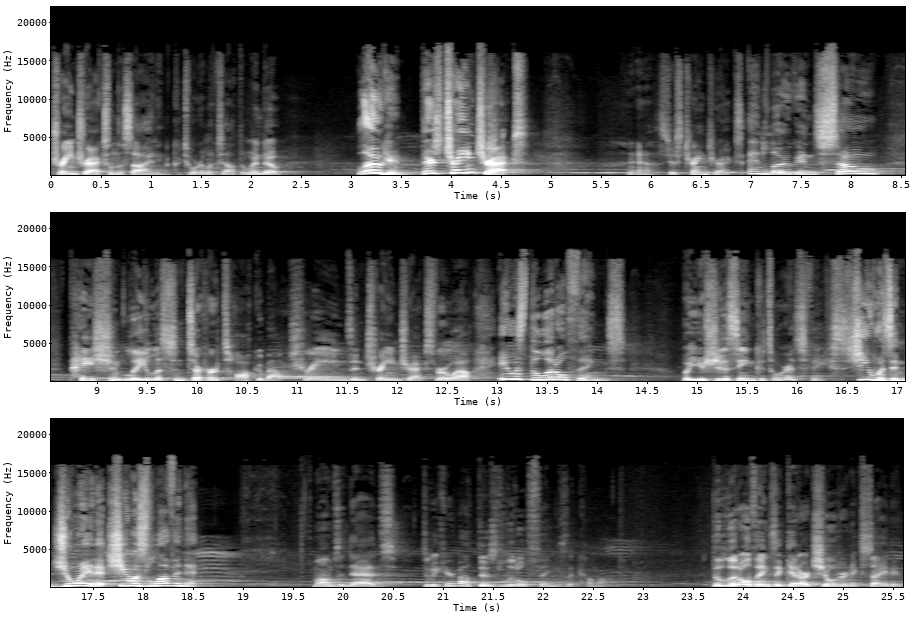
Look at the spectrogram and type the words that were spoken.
train tracks on the side, and Keturah looks out the window. Logan, there's train tracks. Yeah, it's just train tracks. And Logan so patiently listened to her talk about trains and train tracks for a while. It was the little things. But you should have seen Keturah's face. She was enjoying it, she was loving it. Moms and dads, do we care about those little things that come up? The little things that get our children excited.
